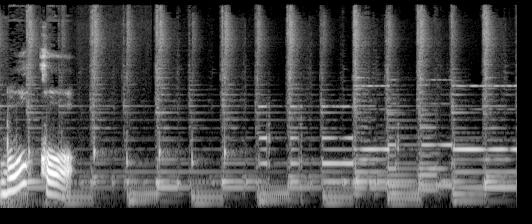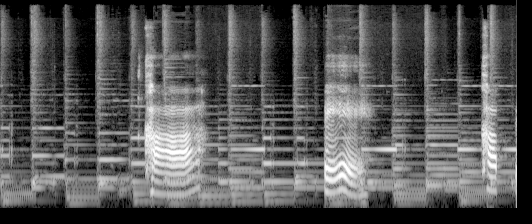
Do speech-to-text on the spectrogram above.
buko ขาเปคาเป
